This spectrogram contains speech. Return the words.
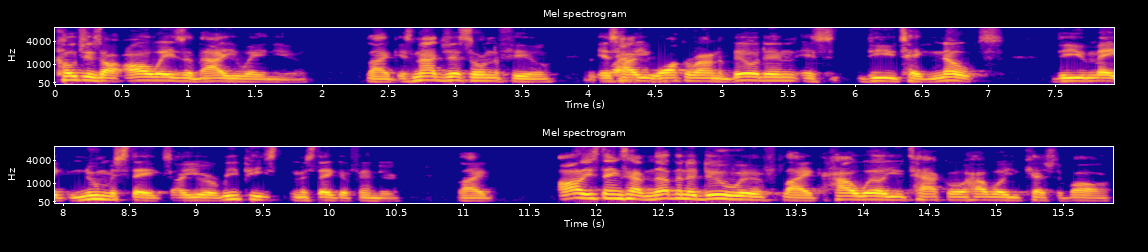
coaches are always evaluating you. Like it's not just on the field. It's right. how you walk around the building. It's do you take notes? Do you make new mistakes? Are you a repeat mistake offender? Like all these things have nothing to do with like how well you tackle, how well you catch the ball.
